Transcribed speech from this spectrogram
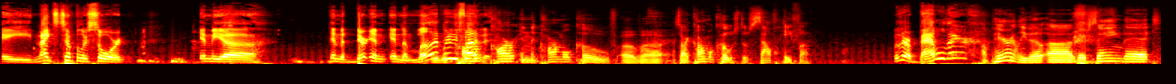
a Knights Templar sword in the uh in the dirt in in the mud. in Where the did he Car- find it? Car in the Carmel Cove of uh, sorry, Carmel Coast of South Haifa. Was there a battle there? Apparently, though, uh, they're saying that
